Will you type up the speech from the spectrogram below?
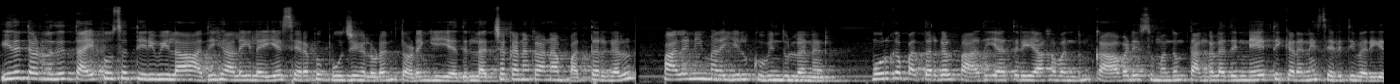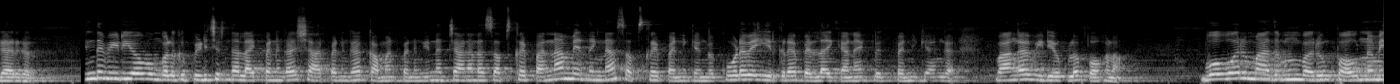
இதைத் தொடர்ந்து தைப்பூச திருவிழா அதிகாலையிலேயே சிறப்பு பூஜைகளுடன் தொடங்கியது. லட்சக்கணக்கான பக்தர்கள் பழனி மலையில் குவிந்துள்ளனர். முருக பக்தர்கள் பாத யாத்திரையாக வந்தும் காவடி சுமந்தும் தங்களது நேர்த்திக்கடனை செலுத்தி வருகிறார்கள். இந்த வீடியோ உங்களுக்கு பிடிச்சிருந்தா லைக் பண்ணுங்கள் ஷேர் பண்ணுங்கள் கமெண்ட் பண்ணுங்கள் இந்த சேனலை சப்ஸ்கிரைப் பண்ணாமல் இருந்தீங்கன்னா சப்ஸ்கிரைப் பண்ணிக்கோங்க. கூடவே இருக்கிற பெல் ஐக்கானை கிளிக் பண்ணிக்கோங்க. வாங்க வீடியோக்குள்ளே போகலாம். ஒவ்வொரு மாதமும் வரும் பௌர்ணமி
